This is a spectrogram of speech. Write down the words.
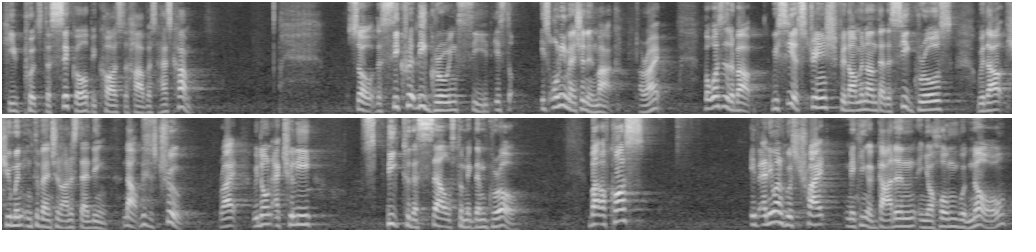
he puts the sickle because the harvest has come. So the secretly growing seed is, the, is only mentioned in Mark, all right? But what's it about? We see a strange phenomenon that the seed grows without human intervention or understanding. Now, this is true, right? We don't actually speak to the cells to make them grow. But of course, if anyone who's tried making a garden in your home would know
